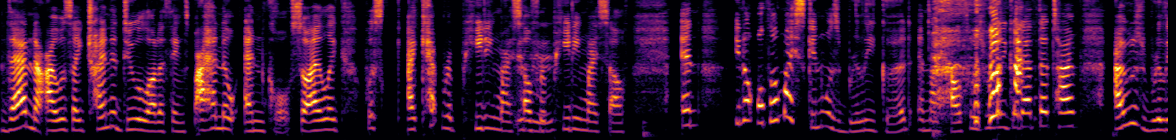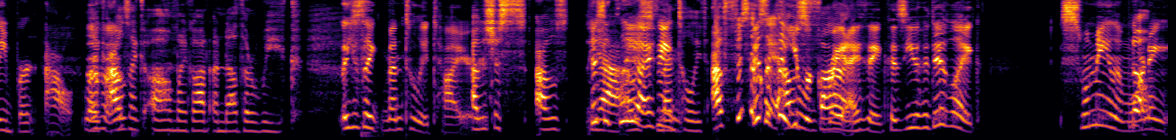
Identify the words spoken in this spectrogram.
then I was like trying to do a lot of things, but I had no end goal. So I like was I kept repeating myself, Mhm. repeating myself, and you know, although my skin was really good and my health was really good at that time, I was really burnt out. Like I Uh-huh. was like, oh my god, another week. Like just like mentally tired. I was just I was Physically, yeah, I, I was think- mentally. I physically, Physically, I you were fine. great, I think, because you did like swimming in the No, morning.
